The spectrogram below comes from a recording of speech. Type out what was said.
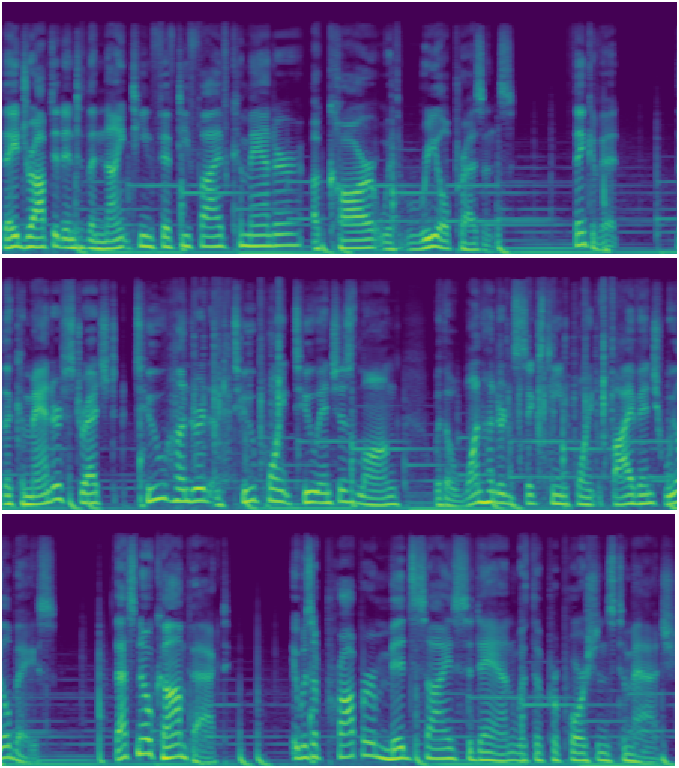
They dropped it into the 1955 Commander, a car with real presence. Think of it. The Commander stretched 202.2 inches long with a 116.5-inch wheelbase. That's no compact. It was a proper mid-size sedan with the proportions to match.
